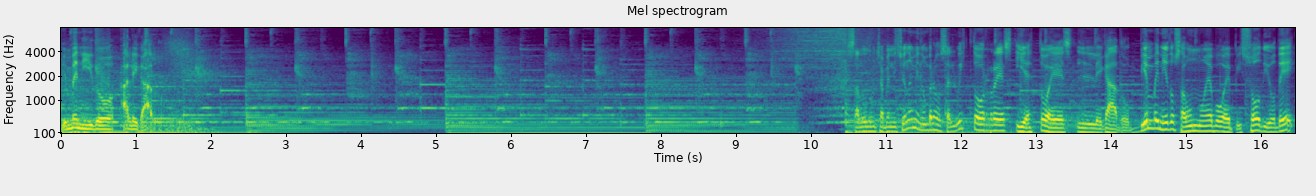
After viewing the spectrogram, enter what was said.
Bienvenido a Legado. Saludos, muchas bendiciones. Mi nombre es José Luis Torres y esto es Legado. Bienvenidos a un nuevo episodio de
